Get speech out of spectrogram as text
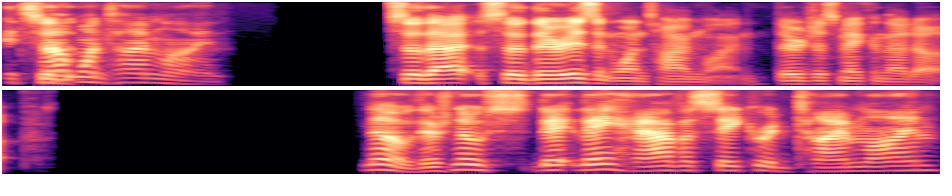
it's So not th- one timeline So that so there isn't one timeline. They're just making that up. No, there's no. They they have a sacred timeline,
